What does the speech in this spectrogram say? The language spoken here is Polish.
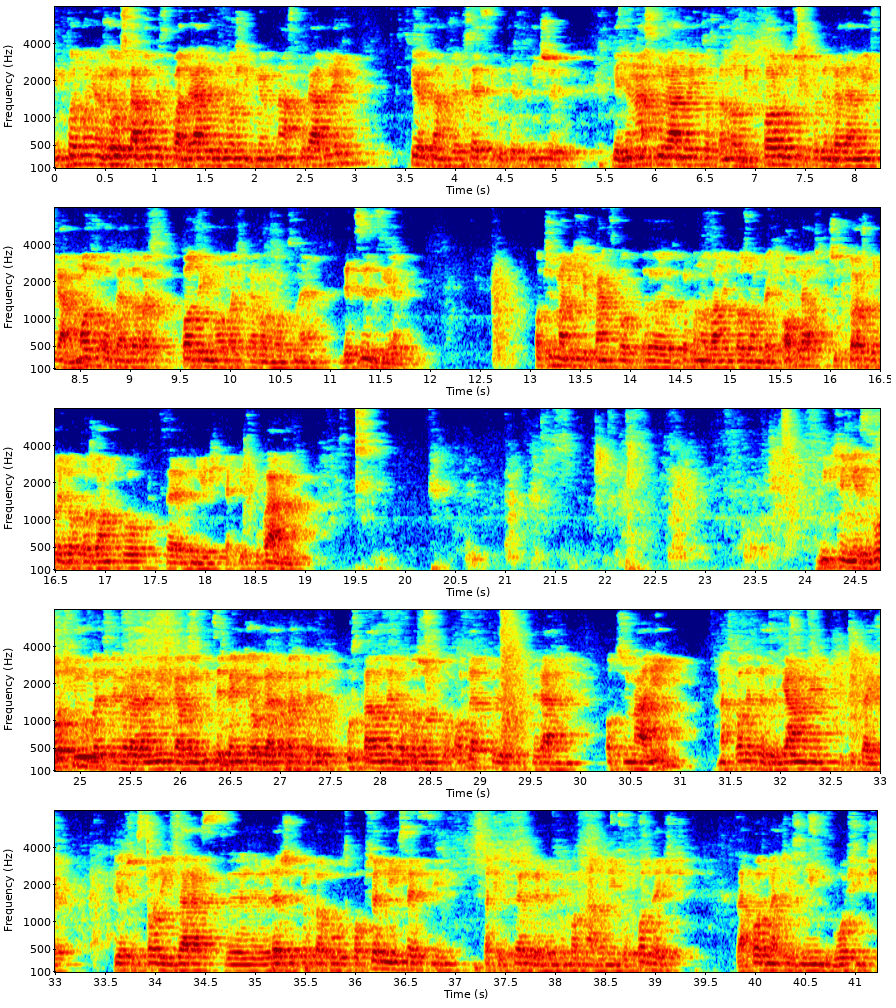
Informuję, że ustawowy skład Rady wynosi 15 radnych. Stwierdzam, że w sesji uczestniczy 11 radnych, to stanowi kworum, przy którym Rada Miejska może obradować, podejmować prawomocne decyzje. Otrzymaliście Państwo e, proponowany porządek obrad. Czy ktoś do tego porządku chce wnieść jakieś uwagi? Nikt się nie zgłosił, wobec tego Rada Miejska w będzie obradować według ustalonego porządku obrad, który wszyscy radni otrzymali. Na stole prezydialnym, i tutaj pierwszy stolik, zaraz y, leży protokół z poprzedniej sesji. W czasie przerwy będzie można do niego podejść, zapoznać się z nim, zgłosić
